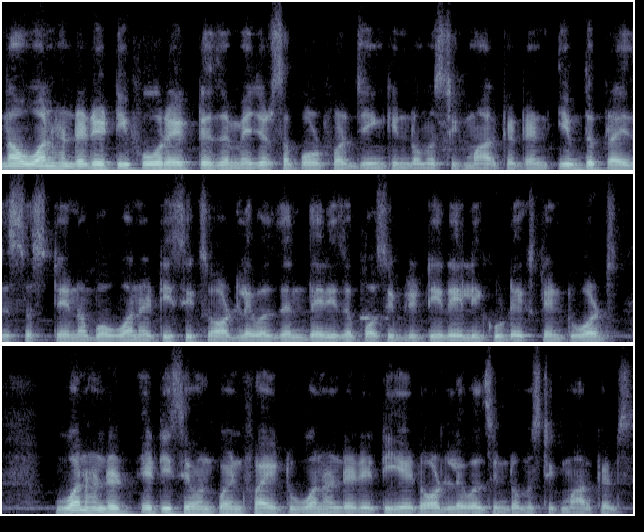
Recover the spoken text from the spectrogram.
Now 184 act as a major support for zinc in domestic market and if the prices sustain above 186 odd levels then there is a possibility rally could extend towards 187.5 to 188 odd levels in domestic markets.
